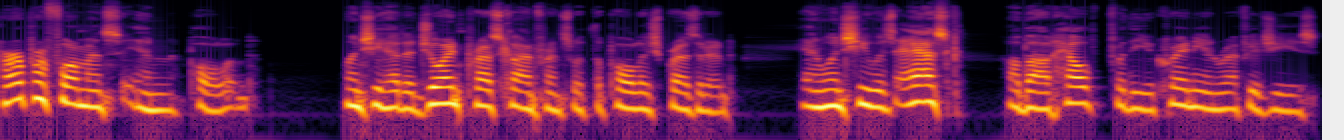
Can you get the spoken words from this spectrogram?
her performance in Poland, when she had a joint press conference with the Polish president, and when she was asked about help for the Ukrainian refugees,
